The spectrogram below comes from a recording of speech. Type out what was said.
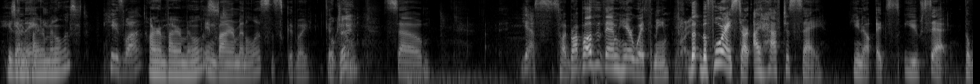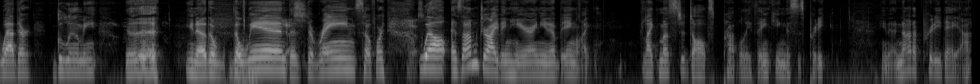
He's an and they- environmentalist. he's what? Our environmentalist. Environmentalist. That's a good way. Good Okay. term. So, yes. So I brought both of them here with me. Right. But before I start, I have to say, you know, it's you said the weather gloomy. Ugh, you know the the wind, Yes. the, the rain, so forth. Yes. Well, as I'm driving here, and you know, being like like most adults, probably thinking this is pretty, you know, not a pretty day out.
